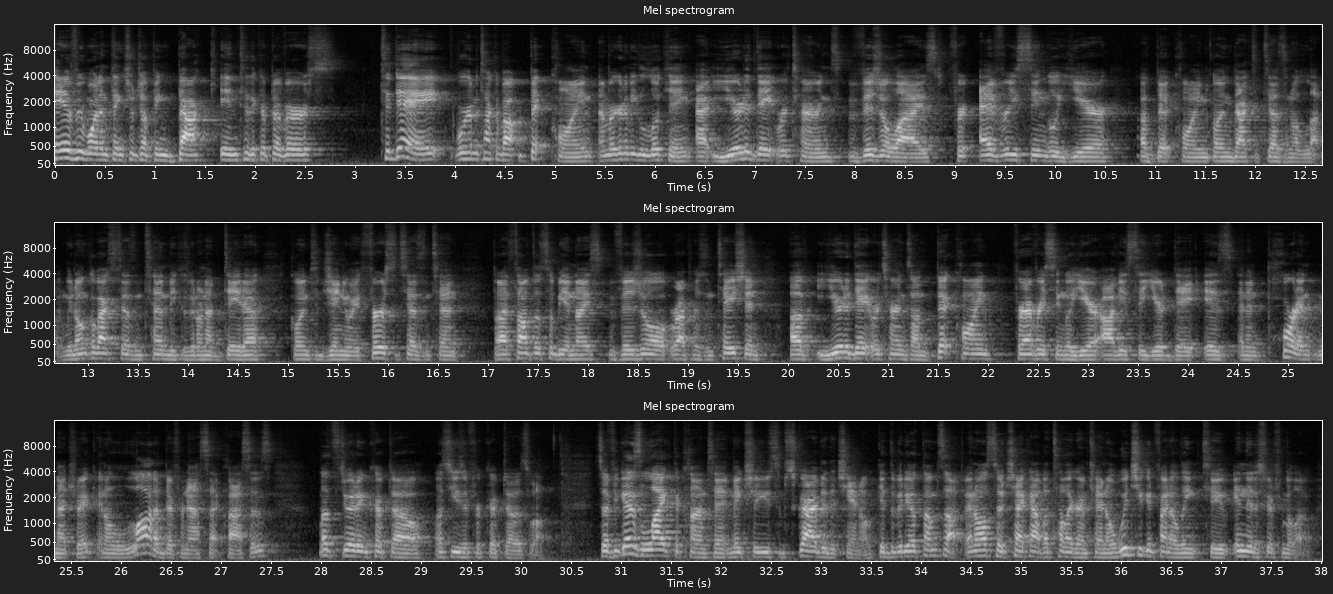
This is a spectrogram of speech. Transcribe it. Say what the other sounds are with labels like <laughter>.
Hey everyone, and thanks for jumping back into the cryptoverse. Today, we're going to talk about Bitcoin, and we're going to be looking at year to date returns visualized for every single year of Bitcoin going back to 2011. We don't go back to 2010 because we don't have data going to January 1st of 2010, but I thought this would be a nice visual representation of year to date returns on Bitcoin for every single year. Obviously, year to date is an important metric in a lot of different asset classes. Let's do it in crypto. Let's use it for crypto as well. So if you guys like the content, make sure you subscribe to the channel, give the video a thumbs up, and also check out the Telegram channel, which you can find a link to in the description below.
